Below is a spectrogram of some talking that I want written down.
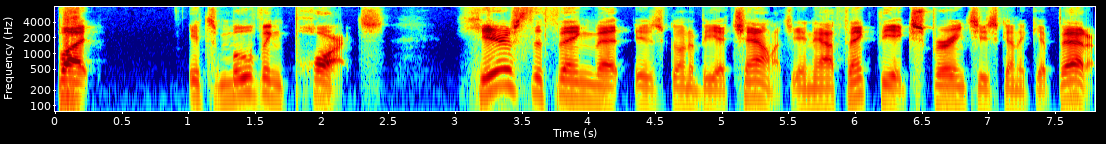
but it's moving parts Here's the thing that is going to be a challenge. And I think the experience is going to get better.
